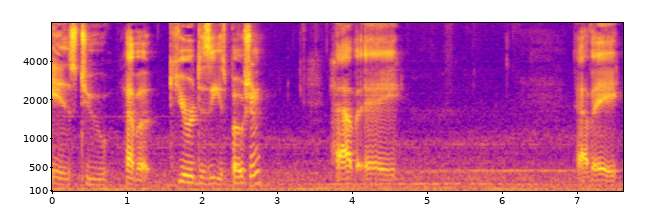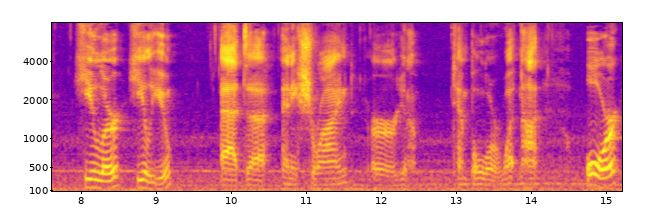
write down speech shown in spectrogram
is to have a cure disease potion, have a have a healer heal you at uh, any shrine or you know temple or whatnot, or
